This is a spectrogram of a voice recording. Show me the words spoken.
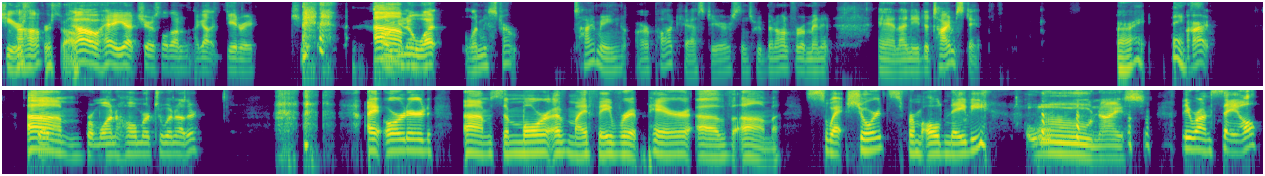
Cheers, Uh-huh. first of all. Oh hey, yeah, cheers. Hold on. I got Gatorade. Cheers. oh, you Um, know what? Let me start timing our podcast here since we've been on for a minute and I need a timestamp. All right, thanks. All right. So Um, from one homer to another. I ordered um some more of my favorite pair of um sweat shorts from Old Navy. Ooh, nice. They were on sale.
